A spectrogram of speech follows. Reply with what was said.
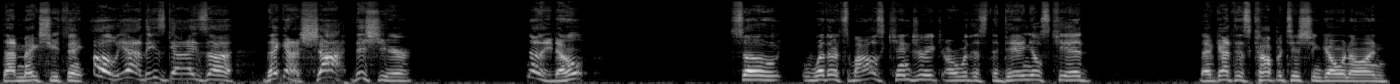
that makes you think, oh yeah, these guys, uh, they got a shot this year? No, they don't. So whether it's Miles Kendrick or whether it's the Daniels kid, they've got this competition going on.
